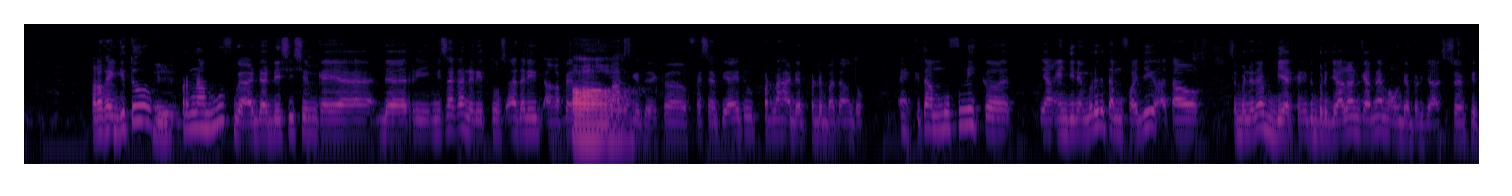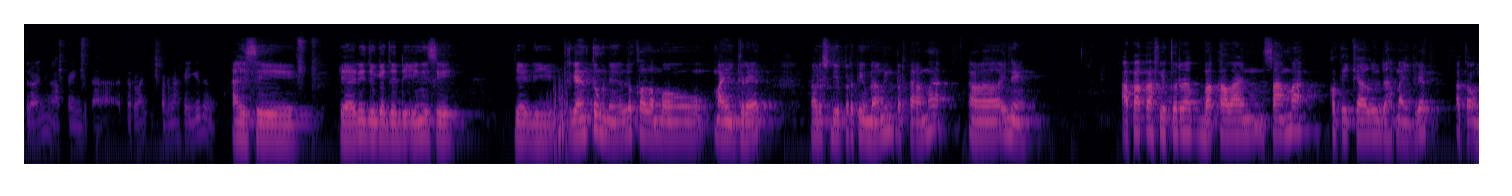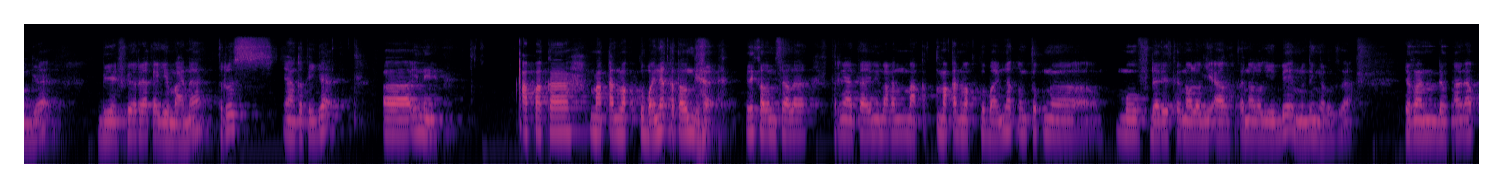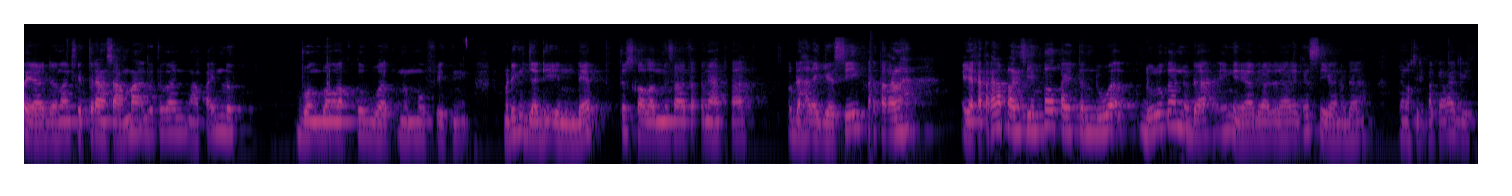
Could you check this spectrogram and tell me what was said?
Kalau kayak gitu Iya. pernah move nggak ada decision kayak dari misalkan dari tools A tadi anggapnya Oh. class gitu ya ke Fast API itu pernah ada perdebatan untuk eh kita move nih ke yang engine yang baru kita move aja atau sebenarnya biarkan itu berjalan karena emang udah berjalan sesuai fitrahnya ngapain kita atur lagi pernah kayak gitu? I see. Ya ini juga jadi ini sih. Jadi tergantung nih, lu kalau mau migrate harus dipertimbangin pertama eh, ini apakah fiturnya bakalan sama ketika lu udah migrate atau enggak, behaviornya kayak gimana. Terus yang ketiga eh, ini apakah makan waktu banyak atau enggak. Jadi kalau misalnya ternyata ini makan mak- makan waktu banyak untuk nge-move dari teknologi A ke teknologi B, mending nggak usah. Dengan dengan apa ya, dengan fitur yang sama gitu kan, ngapain lu buang-buang waktu buat nge-move ini. Mending jadi in depth. Terus kalau misalnya ternyata udah legacy, katakanlah ya katakanlah paling simpel Python 2 dulu kan udah ini ya, udah, udah legacy kan, udah udah nggak usah dipakai lagi.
